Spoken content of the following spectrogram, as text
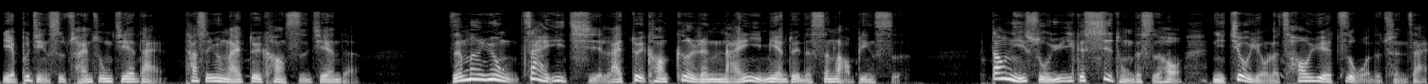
也不仅是传宗接代，它是用来对抗时间的。人们用在一起来对抗个人难以面对的生老病死。当你属于一个系统的时候，你就有了超越自我的存在。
